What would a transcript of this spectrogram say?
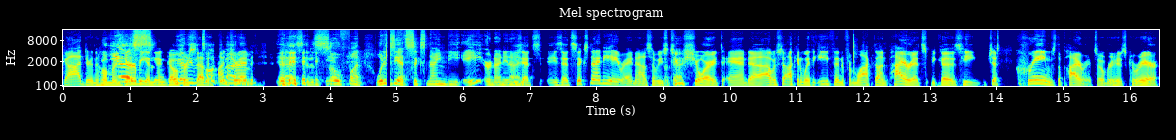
god during the home run yes! derby and then go we for 700. Yes, it is so fun. What is he at 698 or 99? He's at he's at 698 right now, so he's okay. too short. And uh, I was talking with Ethan from Locked On Pirates because he just creams the Pirates over his career.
